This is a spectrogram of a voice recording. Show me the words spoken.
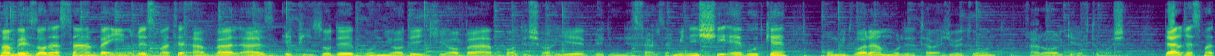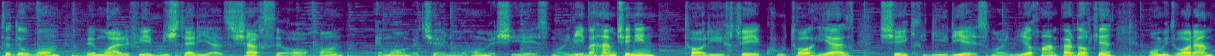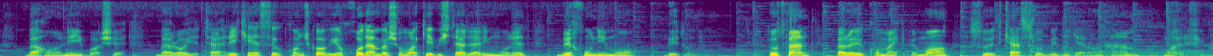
من بهزاد هستم و این قسمت اول از اپیزود بنیاد ایکیا و پادشاهی بدون سرزمین شیعه بود که امیدوارم مورد توجهتون قرار گرفته باشه. در قسمت دوم به معرفی بیشتری از شخص آخان امام 49 شیعه اسماعیلی و همچنین تاریخچه کوتاهی از شکلگیری اسماعیلیه خواهم پرداخت که امیدوارم بهانه‌ای باشه. برای تحریک حس کنجکاوی خودم و شما که بیشتر در این مورد بخونیم و بدونیم. لطفا برای کمک به ما سویدکست رو به دیگران هم معرفی کنید.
